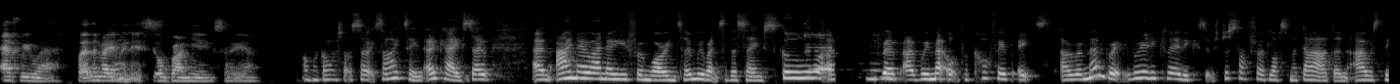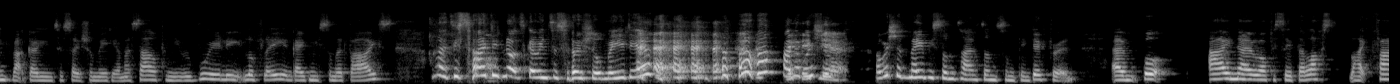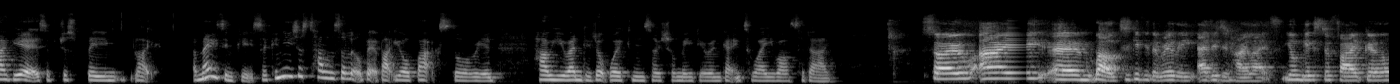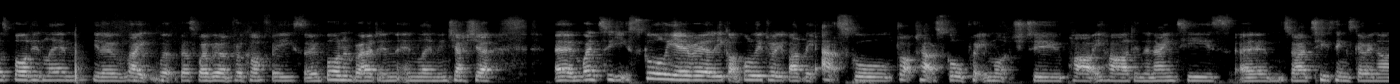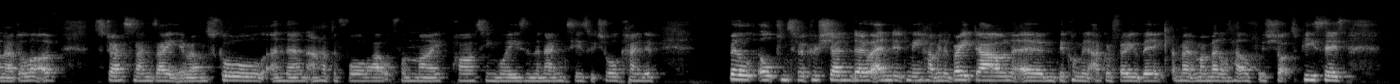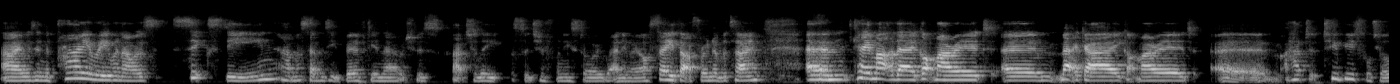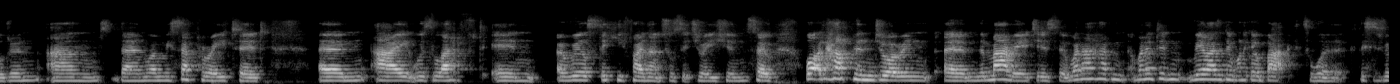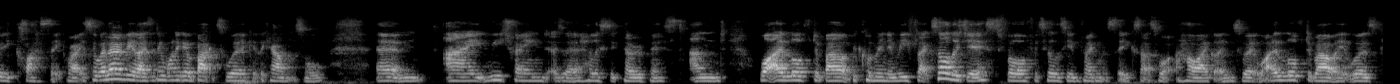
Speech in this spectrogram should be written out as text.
everywhere. But at the moment yeah. it's still brand new so yeah. Oh my gosh that's so exciting. Okay so um, i know i know you from warrington. We went to the same school uh, we met up for coffee. It's I remember it really clearly because it was just after I'd lost my dad, and I was thinking about going into social media myself. And you were really lovely and gave me some advice. And I decided not to go into social media. I wish yeah. I'd, I wish I'd maybe sometimes done something different. Um, but I know obviously the last like five years have just been like amazing for you. So can you just tell us a little bit about your backstory and how you ended up working in social media and getting to where you are today? So I, um, well, to give you the really edited highlights, youngest of five girls, born in Lymm, you know, like that's where we went for a coffee. So born and bred in, in Lymm in Cheshire. Um, went to school a year early, got bullied really badly at school, dropped out of school pretty much to party hard in the 90s. Um, so I had two things going on. I had a lot of stress and anxiety around school, and then I had the fallout from my parting ways in the 90s, which all kind of built up into a crescendo, ended me having a breakdown, um, becoming agoraphobic. Meant my mental health was shot to pieces. I was in the Priory when I was 16. I had my 17th birthday in there, which was actually such a funny story. But anyway, I'll save that for another time. Um, came out of there, got married, um, met a guy, got married, um, had two beautiful children. And then when we separated, um, I was left in a real sticky financial situation. So what had happened during um, the marriage is that when I hadn't, when I didn't realize I didn't want to go back to work, this is really classic, right? So when I realized I didn't want to go back to work at the council, um, I retrained as a holistic therapist. And what I loved about becoming a reflexologist for fertility and pregnancy, because that's what how I got into it. What I loved about it was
